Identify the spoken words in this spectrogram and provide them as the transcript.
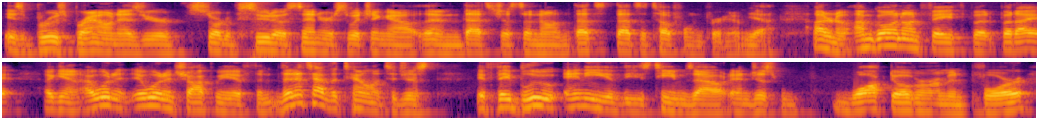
is Bruce Brown as your sort of pseudo center switching out, then that's just a non that's that's a tough one for him. Yeah, I don't know. I'm going on faith, but but I again I wouldn't it wouldn't shock me if the, the Nets have the talent to just if they blew any of these teams out and just walked over them in four,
